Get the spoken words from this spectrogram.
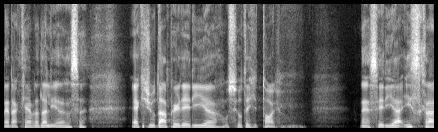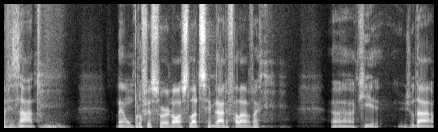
né, da quebra da aliança é que Judá perderia o seu território, né, seria escravizado. Né, um professor nosso lá do seminário falava uh, que Judá,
